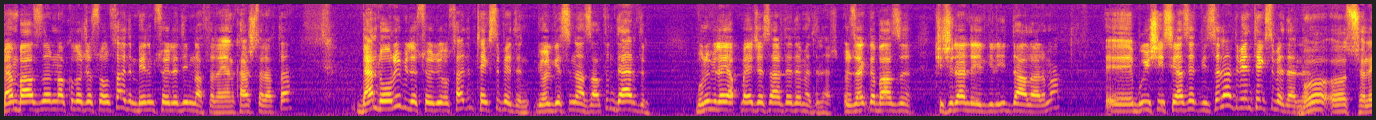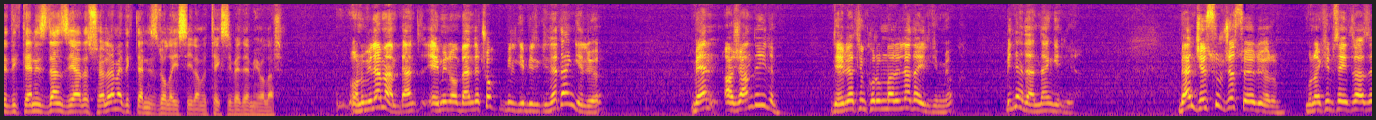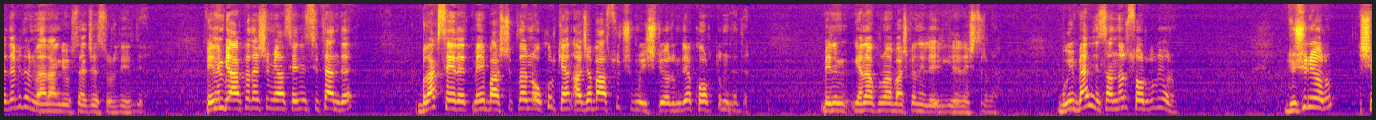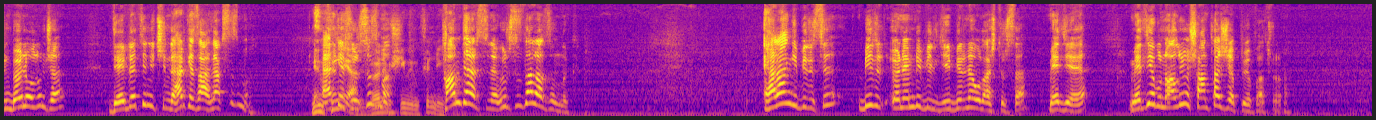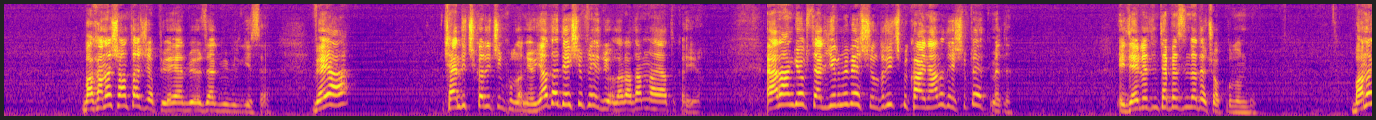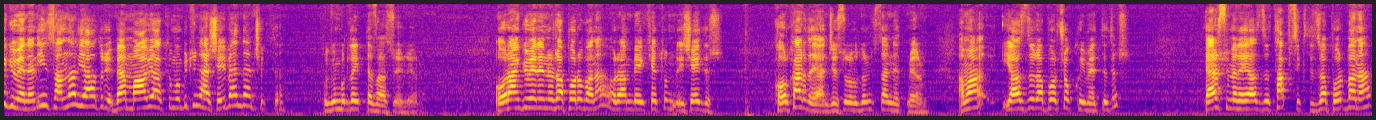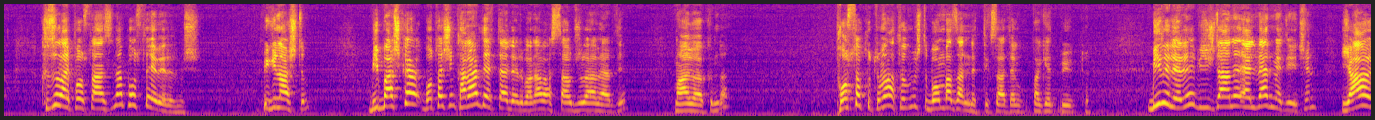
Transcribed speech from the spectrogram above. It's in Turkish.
Ben bazılarının akıl hocası olsaydım benim söylediğim laflara yani karşı tarafta ben doğruyu bile söylüyor olsaydım tekzip edin, gölgesini azaltın derdim. Bunu bile yapmaya cesaret edemediler. Özellikle bazı kişilerle ilgili iddialarıma e, bu işi siyaset bilselerdi beni tekzip ederler. Bu e, söylediklerinizden ziyade söylemedikleriniz dolayısıyla mı tekzip edemiyorlar? Onu bilemem. Ben emin ol bende çok bilgi bilgi neden geliyor? Ben ajan değilim. Devletin kurumlarıyla da ilgim yok. Bir nedenden geliyor. Ben cesurca söylüyorum. Buna kimse itiraz edebilir mi Erhan Göksel cesur değil diye. Benim bir arkadaşım ya senin sitende bırak seyretmeyi başlıklarını okurken acaba suç mu işliyorum diye korktum dedi. Benim Genelkurmay Başkanı ile ilgili eleştirme. Bu ben insanları sorguluyorum. Düşünüyorum. Şimdi böyle olunca devletin içinde herkes ahlaksız mı? Mümkün Herkes yani. hırsız Böyle mı? bir şey mümkün değil. Tam tersine hırsızlar azınlık. Herhangi birisi bir önemli bilgiyi birine ulaştırsa medyaya, medya bunu alıyor şantaj yapıyor patrona. Bakana şantaj yapıyor eğer bir özel bir bilgi ise. Veya kendi çıkarı için kullanıyor. Ya da deşifre ediyorlar adamın hayatı kayıyor. Erhan Göksel 25 yıldır hiçbir kaynağını deşifre etmedi. E devletin tepesinde de çok bulundu. Bana güvenen insanlar yağdırıyor. Ben mavi akımın bütün her şeyi benden çıktı. Bugün burada ilk defa söylüyorum. Orhan Güvenen'in raporu bana, Orhan Bey ketum şeydir. Korkar da yani cesur olduğunu zannetmiyorum. Ama yazdığı rapor çok kıymetlidir. Ersümer'e yazdığı secret rapor bana Kızılay Postanesi'nden postaya verilmiş. Bir gün açtım. Bir başka BOTAŞ'ın karar defterleri bana başsavcılığa verdi. Mavi akımda. Posta kutuma atılmıştı. Bomba zannettik zaten paket büyüktü. Birileri vicdanı el vermediği için Ja,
